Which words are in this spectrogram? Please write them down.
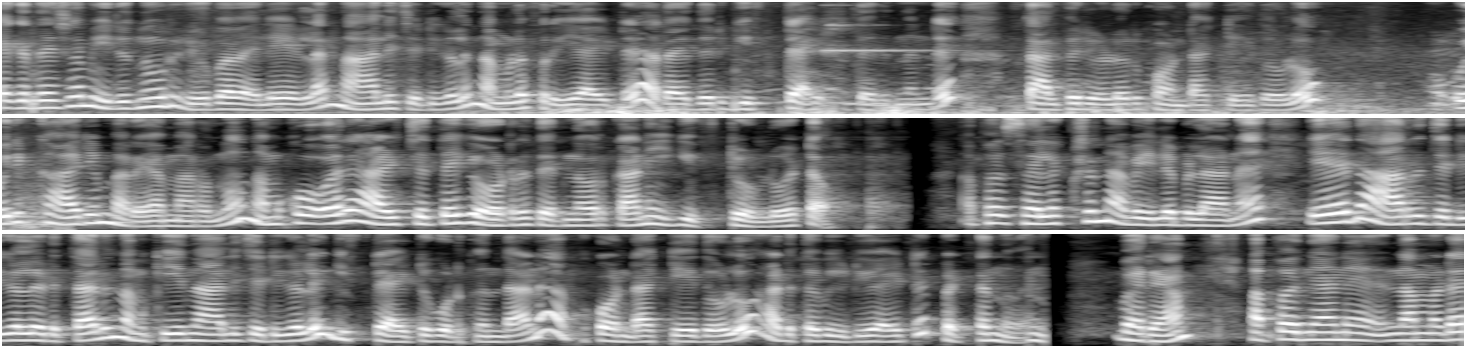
ഏകദേശം ഇരുന്നൂറ് രൂപ വിലയുള്ള നാല് ചെടികൾ നമ്മൾ ഫ്രീ ആയിട്ട് അതായത് ഒരു ഗിഫ്റ്റ് ഗിഫ്റ്റായിട്ട് തരുന്നുണ്ട്. താല്പര്യമുള്ളവർ കോൺടാക്ട് ചെയ്തോളൂ. ഒരു കാര്യം പറയാൻ മറന്നു. നമുക്ക് ഒരാഴ്ചത്തേക്ക് ഓർഡർ തരുന്നവർക്കാണ് ഈ ഗിഫ്റ്റ് ഉള്ളൂ കേട്ടോ. അപ്പോൾ സെലക്ഷൻ അവൈലബിൾ ആണ്. ഏത് ആറ് ചെടികൾ എടുത്താലും നമുക്ക് ഈ നാല് ചെടികൾ ഗിഫ്റ്റായിട്ട് കൊടുക്കുന്നതാണ്. അപ്പോൾ കോൺടാക്ട് ചെയ്തോളൂ. അടുത്ത വീഡിയോ ആയിട്ട് പെട്ടെന്ന് വരാം. അപ്പോൾ ഞാൻ നമ്മുടെ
